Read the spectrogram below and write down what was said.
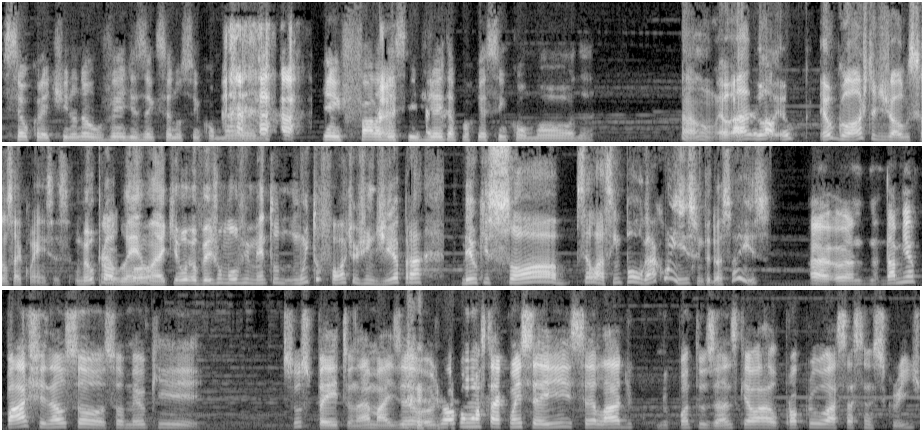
seu cretino, não vem dizer que você não se incomoda. Quem fala desse jeito é porque se incomoda. Não, eu, eu, eu, eu, gosto de jogos que são sequências. O meu problema é que eu, eu vejo um movimento muito forte hoje em dia para meio que só, sei lá, se empolgar com isso, entendeu? É só isso. É, da minha parte, né, eu sou, sou meio que suspeito, né? Mas eu, eu jogo uma sequência aí, sei lá de, de, quantos anos, que é o próprio Assassin's Creed,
